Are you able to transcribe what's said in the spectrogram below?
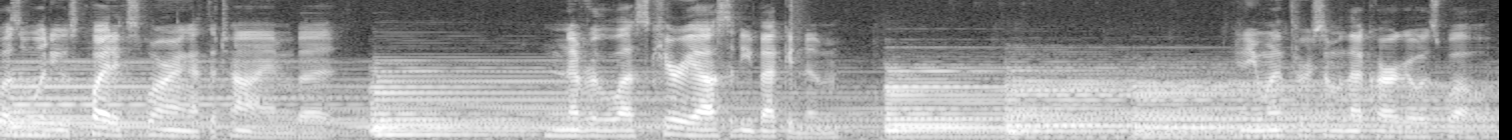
Wasn't what he was quite exploring at the time, but nevertheless, curiosity beckoned him. And he went through some of that cargo as well.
